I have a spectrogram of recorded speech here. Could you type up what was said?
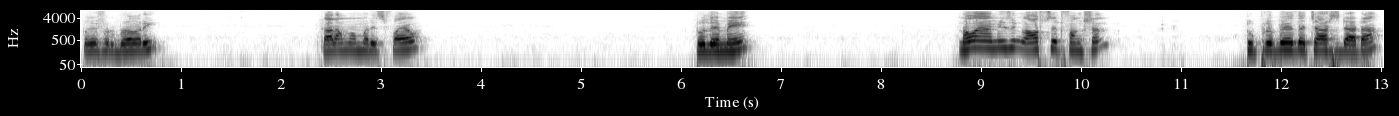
to the February. Column number is 5 to the May. Now I am using offset function to prepare the charts data.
